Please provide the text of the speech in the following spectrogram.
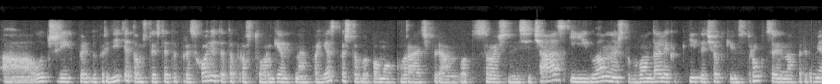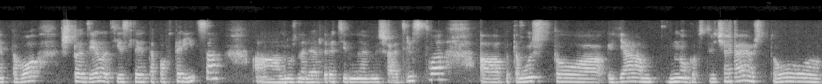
а, лучше их предупредить о том, что если это происходит, это просто ургентная поездка, чтобы помог врач прям вот срочно и сейчас. И главное, чтобы вам дали какие-то четкие инструкции на предмет того, что делать, если это повторится, а, нужно ли оперативное вмешательство, а, потому что я много встречаю, что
